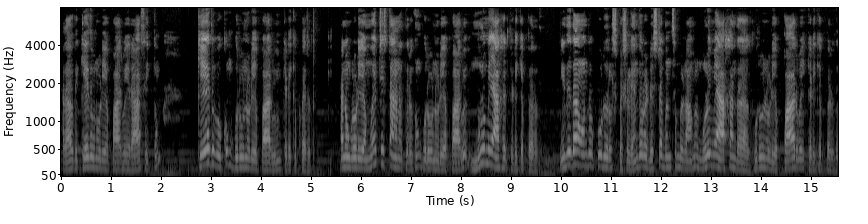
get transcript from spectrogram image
அதாவது கேதுவனுடைய பார்வை ராசிக்கும் கேதுவுக்கும் குருவனுடைய பார்வையும் கிடைக்கப்பெறுது. அண்ட் உங்களுடைய முயற்சி ஸ்தானத்திற்கும் குருவனுடைய பார்வை முழுமையாக கிடைக்கப்பெறுது. இதுதான் வந்து கூடுதல் ஸ்பெஷல் எந்த ஒரு டிஸ்டர்பன்ஸும் இல்லாமல் முழுமையாக அந்த குருவினுடைய பார்வை கிடைக்கப்பெறுது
